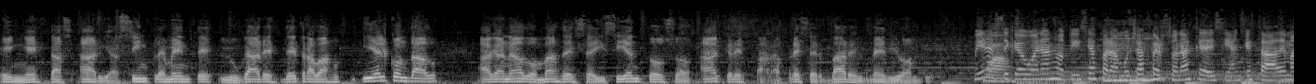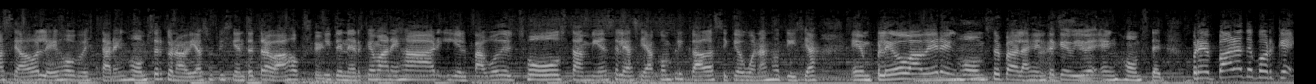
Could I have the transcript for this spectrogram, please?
en estas áreas, simplemente lugares de trabajo. Y el condado ha ganado más de 600 oh, acres para preservar el medio ambiente. Mira, Wow. sí que buenas noticias para muchas personas que decían que estaba demasiado lejos de estar en Homestead, que no había suficiente trabajo Sí. y tener que manejar y el pago del tolls también se le hacía complicado, así que buenas noticias. Empleo va a haber en Homestead para la gente Ay, que sí. vive en Homestead. Prepárate porque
